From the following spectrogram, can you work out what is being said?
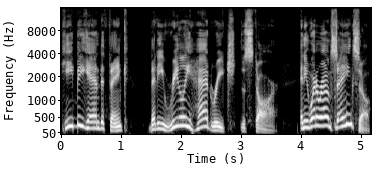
he began to think that he really had reached the star. And he went around saying so.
